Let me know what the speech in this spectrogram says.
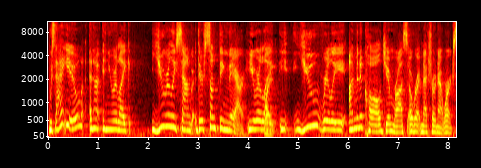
was that you? And, I, and you were like, you really sound there's something there. You were like Right. y- you really i'm going to call jim russ over at metro networks.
